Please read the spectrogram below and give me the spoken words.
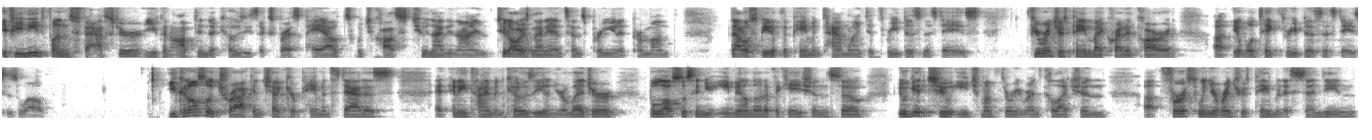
If you need funds faster, you can opt into Cozy's Express payouts, which costs $2.99, $2.99 per unit per month. That'll speed up the payment timeline to three business days. If your renter is paying by credit card, uh, it will take three business days as well. You can also track and check your payment status at any time in Cozy on your ledger. We'll also send you email notifications. So you'll get two each month during rent collection. Uh, first, when your renter's payment is sending,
